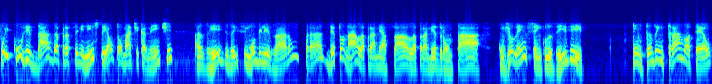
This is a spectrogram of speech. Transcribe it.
foi convidada para ser ministra e automaticamente as redes aí se mobilizaram para detoná-la, para ameaçá-la, para amedrontar, com violência, inclusive tentando entrar no hotel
